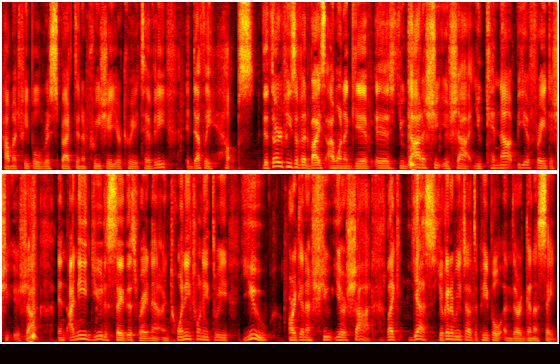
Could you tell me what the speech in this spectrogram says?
how much people respect and appreciate your creativity. It definitely helps. The third piece of advice I want to give is you got to shoot your shot. You cannot be afraid to shoot your shot. And I need you to say this right now. In 2023, you are gonna shoot your shot. Like, yes, you're gonna reach out to people and they're gonna say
